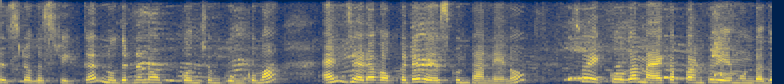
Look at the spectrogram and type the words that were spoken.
జస్ట్ ఒక స్టిక్కర్ నుదుటను కొంచెం కుంకుమ అండ్ జడ ఒక్కటే వేసుకుంటాను నేను. సో ఎక్కువగా మేకప్ అంటూ ఏముండదు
